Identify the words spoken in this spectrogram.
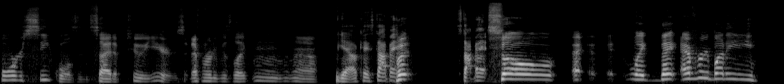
four sequels inside of 2 years and everybody was like, mm, no. Yeah. Okay. Stop it. But stop it. So, uh, like, they everybody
